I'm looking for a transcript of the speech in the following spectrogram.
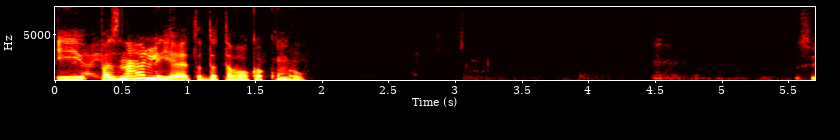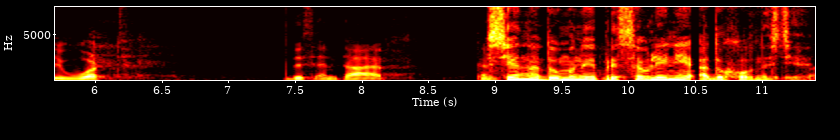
И познаю ли я это до того, как умру? Все надуманные представления о духовности,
